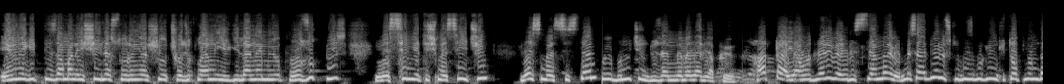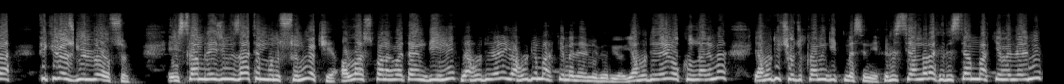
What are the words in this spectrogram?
Evine gittiği zaman eşiyle sorun yaşıyor. Çocuklarla ilgilenemiyor. Bozuk bir nesil yetişmesi için resmen sistem bunun için düzenlemeler yapıyor. Hatta Yahudileri ve Hristiyanları ver. Mesela diyoruz ki biz bugünkü toplumda fikir özgürlüğü olsun. E, İslam rejimi zaten bunu sunuyor ki Allah subhanahu ve teala dini Yahudilere Yahudi mahkemelerini veriyor. Yahudilerin okullarına Yahudi çocukların gitmesini, Hristiyanlara Hristiyan mahkemelerini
